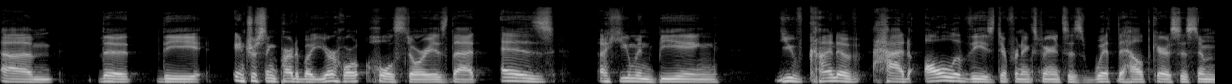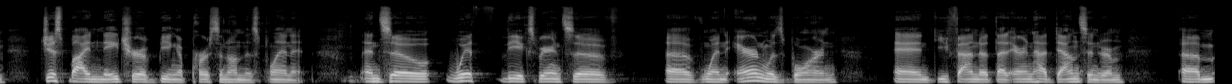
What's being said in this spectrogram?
um, the the interesting part about your whole, whole story is that as a human being, you've kind of had all of these different experiences with the healthcare system just by nature of being a person on this planet. And so with the experience of of when Aaron was born and you found out that Aaron had Down syndrome, um,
